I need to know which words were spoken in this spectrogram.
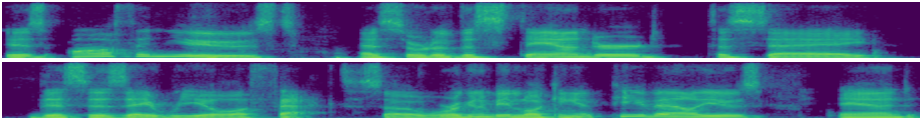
is often used as sort of the standard to say this is a real effect. So we're gonna be looking at p-values and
